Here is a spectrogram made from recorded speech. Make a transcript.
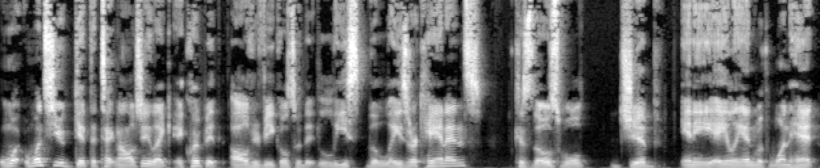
w- once you get the technology like equip it all of your vehicles with at least the laser cannons cuz those will gib any alien with one hit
